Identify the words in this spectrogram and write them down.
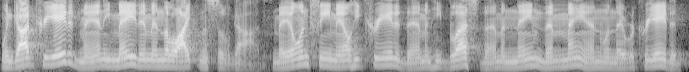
When God created man, he made him in the likeness of God. Male and female, he created them, and he blessed them and named them man when they were created.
